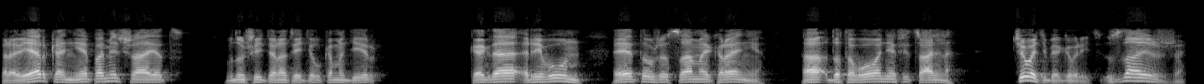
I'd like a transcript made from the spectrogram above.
Проверка не помешает, внушительно ответил командир. Когда ревун, это уже самое крайнее, а до того неофициально. Чего тебе говорить, знаешь же.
